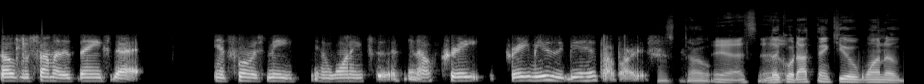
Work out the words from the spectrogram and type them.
those were some of the things that influenced me in wanting to, you know, create create music, be a hip hop artist. That's dope. Yeah. That's uh, Liquid, I think you're one of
